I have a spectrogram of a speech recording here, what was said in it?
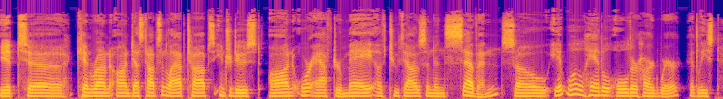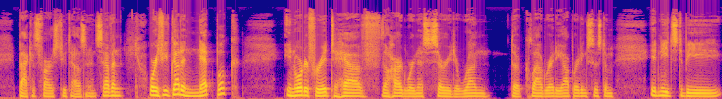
It uh, can run on desktops and laptops introduced on or after May of 2007. So it will handle older hardware, at least back as far as 2007. Or if you've got a netbook, in order for it to have the hardware necessary to run the CloudReady operating system, it needs to be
